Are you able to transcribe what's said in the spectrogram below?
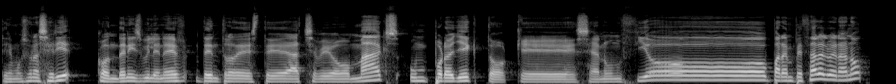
Tenemos una serie con Denis Villeneuve dentro de este HBO Max, un proyecto que se anunció para empezar el verano,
